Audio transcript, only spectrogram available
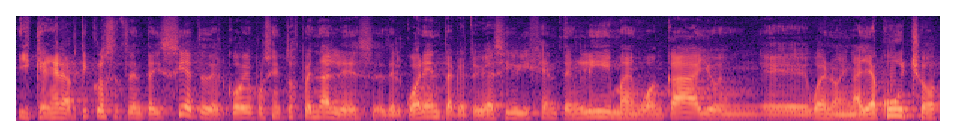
y que en el artículo 77 del Código de Procedimientos Penales eh, del 40, que todavía sigue vigente en Lima, en Huancayo, en, eh, bueno, en Ayacucho,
